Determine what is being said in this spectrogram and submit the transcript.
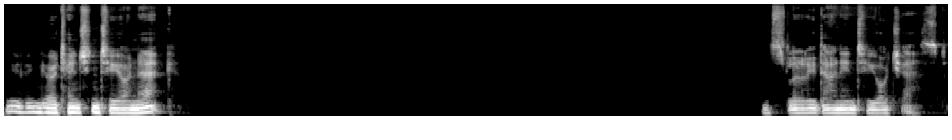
Moving your attention to your neck. And slowly down into your chest.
